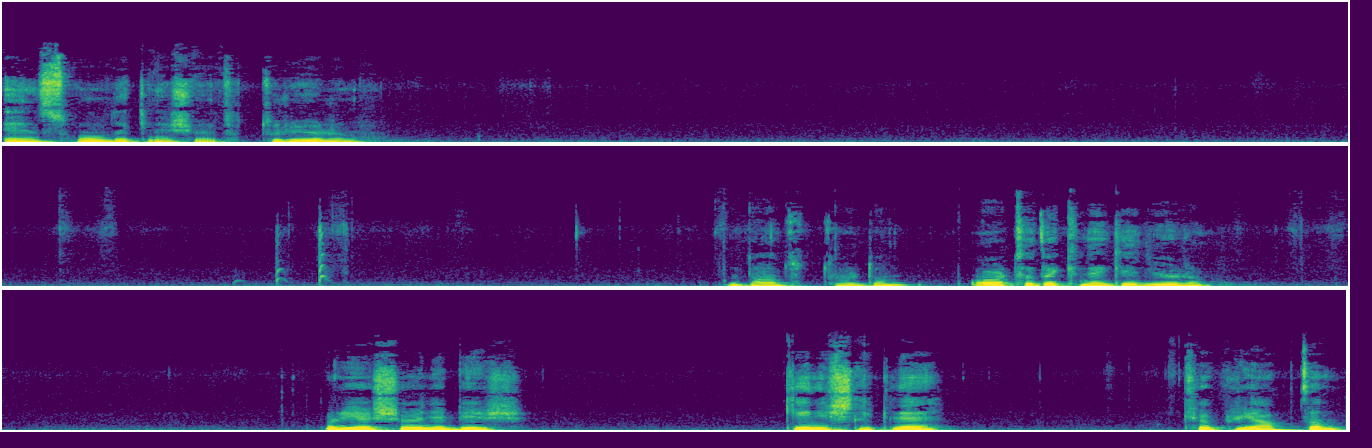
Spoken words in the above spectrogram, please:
en soldakine şöyle tutturuyorum. Buradan tutturdum. Ortadakine geliyorum. Buraya şöyle bir genişlikle köprü yaptım.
